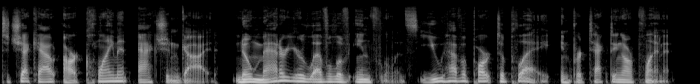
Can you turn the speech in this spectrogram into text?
to check out our climate action guide. No matter your level of influence, you have a part to play in protecting our planet.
